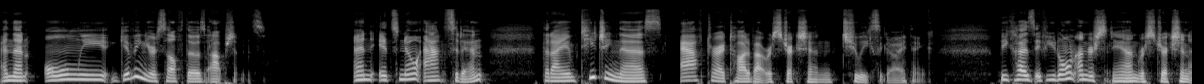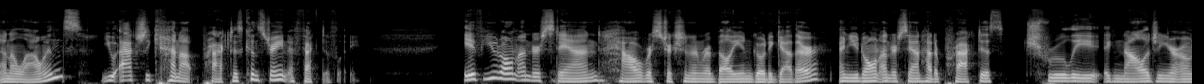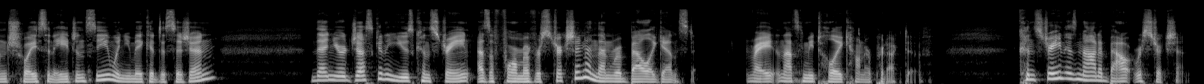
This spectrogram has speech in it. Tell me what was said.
and then only giving yourself those options. And it's no accident that I am teaching this after I taught about restriction two weeks ago, I think. Because if you don't understand restriction and allowance, you actually cannot practice constraint effectively. If you don't understand how restriction and rebellion go together, and you don't understand how to practice truly acknowledging your own choice and agency when you make a decision, then you're just going to use constraint as a form of restriction and then rebel against it, right? And that's going to be totally counterproductive. Constraint is not about restriction.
